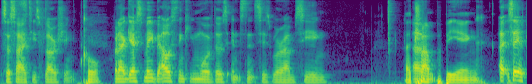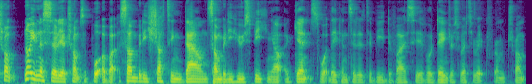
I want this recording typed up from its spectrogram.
society's flourishing. cool. But I guess maybe I was thinking more of those instances where I'm seeing, a Um, Trump being uh, say, a Trump, not even necessarily a Trump supporter, but somebody shutting down somebody who's speaking out against what they consider to be divisive or dangerous rhetoric from Trump,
